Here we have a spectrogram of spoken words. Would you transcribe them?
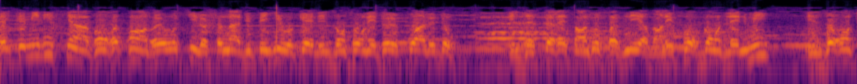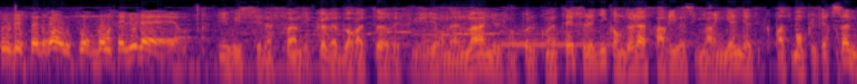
Quelques miliciens vont reprendre aussi le chemin du pays auquel ils ont tourné deux fois le dos. Ils espéraient sans doute revenir dans les fourgons de l'ennemi ils auront tout juste droit au fourgon cellulaire. Et oui, c'est la fin des collaborateurs réfugiés en Allemagne, Jean-Paul Cointet. Cela dit, quand Delattre arrive à Sigmaringen, il n'y a pratiquement plus personne.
